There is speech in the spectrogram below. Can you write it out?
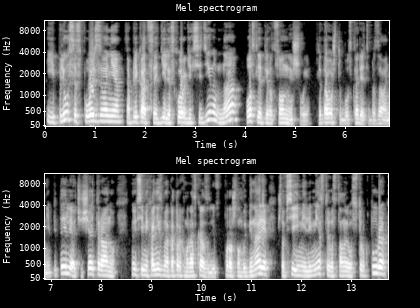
и плюс использование аппликации геля с хлоргексидином на послеоперационные швы. Для того, чтобы ускорять образование эпителия, очищать рану. Ну и все механизмы, о которых мы рассказывали в прошлом вебинаре, что все имели место, восстановилась структура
